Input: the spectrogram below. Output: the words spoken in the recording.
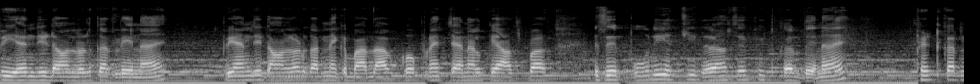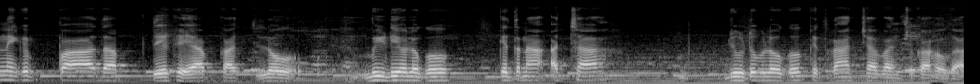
पीएनजी डाउनलोड कर लेना है। पीएनजी डाउनलोड करने के बाद आपको अपने चैनल के आसपास इसे पूरी अच्छी तरह से फिट कर देना है। फिट करने के बाद आप देखें आपका लो वीडियो लोगो कितना अच्छा यूट्यूब लोगो कितना अच्छा बन चुका होगा।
